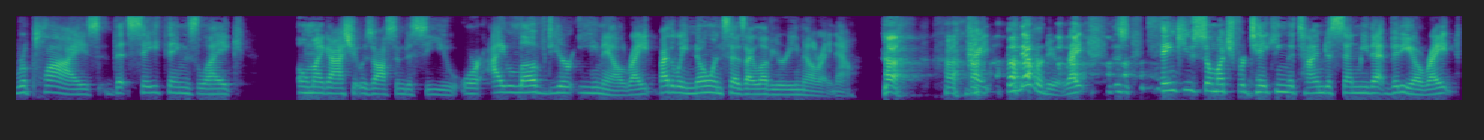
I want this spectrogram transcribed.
replies that say things like, oh my gosh, it was awesome to see you, or I loved your email, right? By the way, no one says I love your email right now. right? They never do, right? This, thank you so much for taking the time to send me that video, right?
